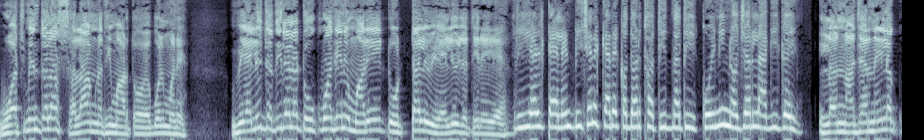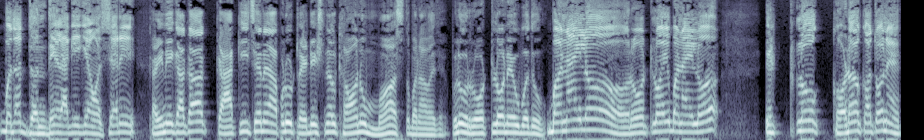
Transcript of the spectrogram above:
વોચમેન તો સલામ નથી મારતો હવે, બોલ મને. વેલ્યુ જતી રહે ટૂંકમાં છે ને, મારી ટોટલ વેલ્યુ જતી રહી છે રિયલ ટેલેન્ટની છે ને ક્યારે કદર થતી જ નથી. કોઈની નજર લાગી ગઈ. નજર નહીં લગ બધા ધંધે લાગી ગયા હોશિયારી. કઈ નહીં કાકા કાકી છે ને આપણું ટ્રેડિશનલ ખાવાનું મસ્ત બનાવે છે. પેલું રોટલો ને એવું બધું. બનાવી લો રોટલો એ બનાવી લો એટલો કડક હતો ને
